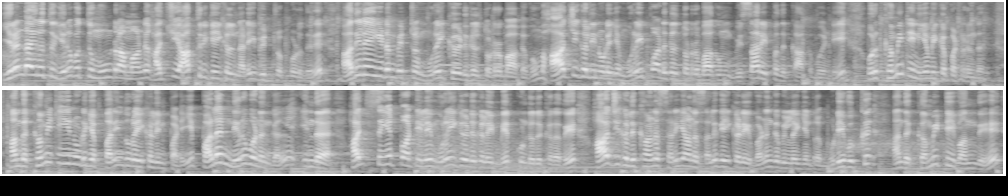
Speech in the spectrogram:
இரண்டாயிரத்து இருபத்தி மூன்றாம் ஆண்டு ஹஜ் யாத்திரிகைகள் நடைபெற்ற பொழுது அதிலே இடம்பெற்ற முறைகேடுகள் தொடர்பாகவும் ஹாஜிகளினுடைய முறைப்பாடுகள் தொடர்பாகவும் விசாரிப்பதற்காக வேண்டி ஒரு கமிட்டி நியமிக்கப்பட்டிருந்தது நியமிக்கப்பட்டிருந்தது. அந்த கமிட்டியினுடைய பரிந்துரைகளின்படி பல நிறுவனங்கள் இந்த ஹஜ் செயற்பாட்டிலே முறைகேடுகளை மேற்கொண்டிருக்கிறது. ஹாஜிகளுக்கான சரியான சலுகைகளை வழங்கவில்லை என்ற முடிவுக்கு அந்த கமிட்டி வந்து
